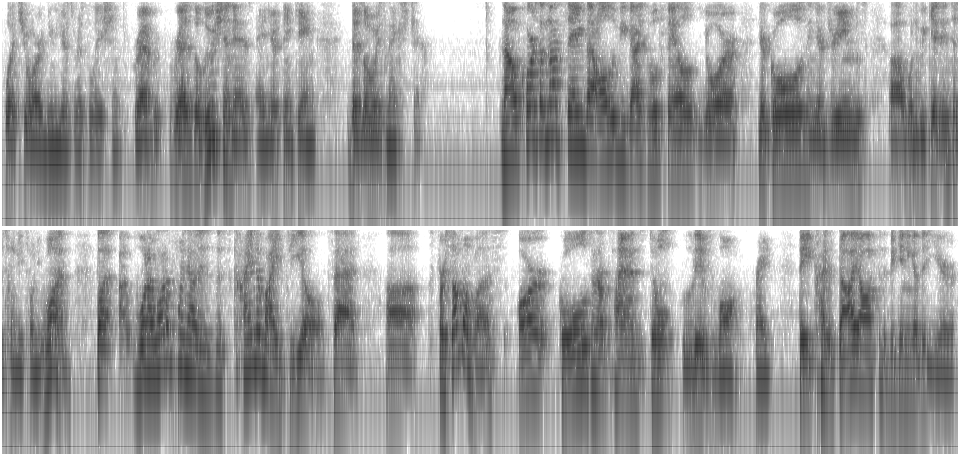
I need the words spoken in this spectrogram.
what your New Year's resolution resolution is, and you're thinking, there's always next year, now, of course, I'm not saying that all of you guys will fail your your goals and your dreams uh, when we get into 2021. But uh, what I want to point out is this kind of ideal that uh, for some of us, our goals and our plans don't live long, right? They kind of die off in the beginning of the year.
